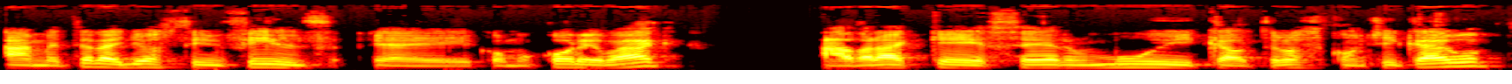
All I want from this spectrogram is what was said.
a meter a Justin Fields eh, como coreback, habrá que ser muy cautelosos con Chicago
